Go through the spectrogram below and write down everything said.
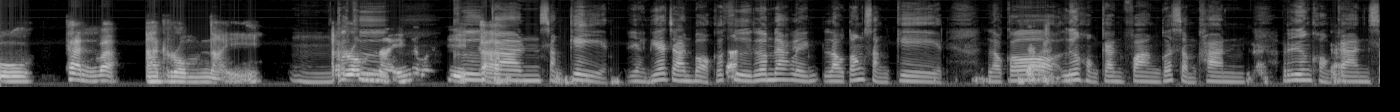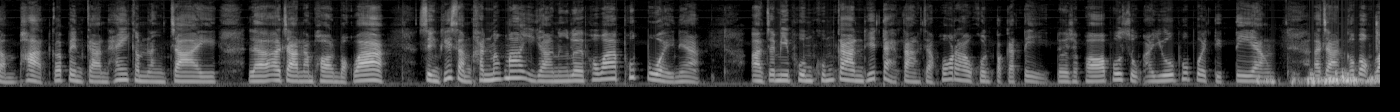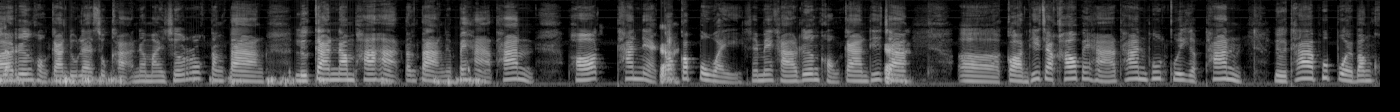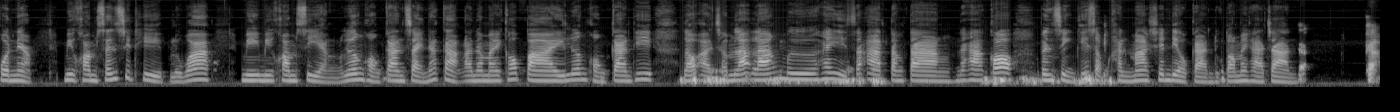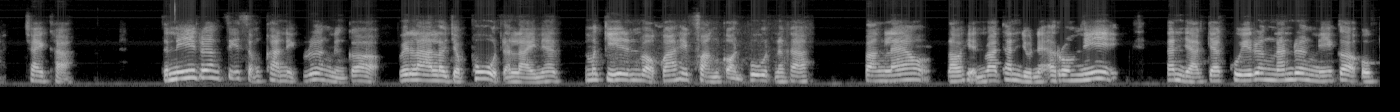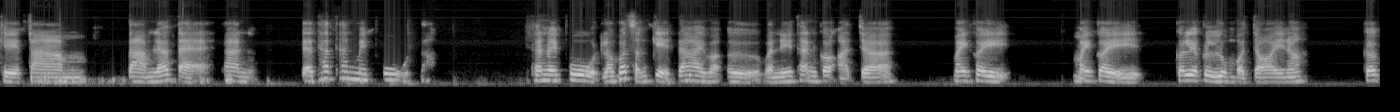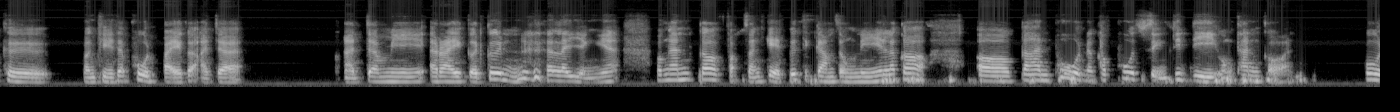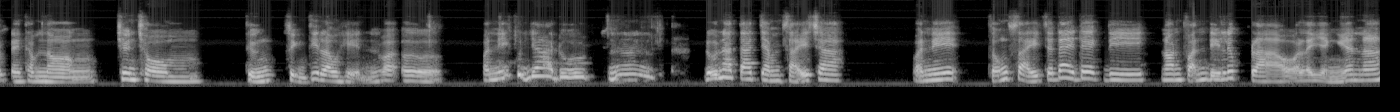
ท่านว่า อารมณ์ไหนอืมอาก็รมคืณ์อไหนเนี่ยบางทีคือค่ะการสังเกตอย่างที่อาจารย์บอกก็จ้ะคือเริ่มแรกเลยเราต้องสังเกต แล้วก็จ้ะเรื่องของการฟังก็สำคัญ เรื่องของจ้ะการสัมผัสก็เป็นการให้กำลังใจ แล้วอาจารย์นำพรบอกว่าสิ่งที่สำคัญมากๆอีกอย่างหนึ่งเลย เพราะว่าผู้ป่วยเนี่ย อาจจะมีภูมิคุ้มกันที่แตกต่างจากพวกเราคนปกติ โดยเฉพาะผู้สูงอายุผู้ป่วยติดเตียง อาจารย์ก็บอกว่าจ้ะเรื่องของการดูแลสุขอนามัยเชื้อโรคต่างๆ หรือการนำพาหะต่างๆเนี่ยไปหาท่าน เพราะท่านเนี่ยก็จ้ะก็ป่วยใช่ไหมคะ เรื่องของการที่จะจ้ะเอ่อก่อนที่จะเข้าไปหาท่านพูดคุยกับท่าน หรือถ้าผู้ป่วยบางคนเนี่ยมีความเซนซิทีฟหรือว่า มีมีความเสี่ยงเรื่องของการใส่หน้ากากอนามัยเข้าไป เรื่องของการที่เราอาจชำระล้างมือให้สะอาดต่างๆนะคะ ก็เป็นสิ่งที่สำคัญมากเช่นเดียวกัน ถูกต้องไหมคะอาจารย์ค่ะใช่ค่ะทีนี้เรื่องที่สำคัญอีกเรื่องหนึ่งก็ เวลาเราจะพูดอะไรเนี่ย เมื่อกี้บอกว่าให้ฟังก่อนพูดนะคะ ฟังแล้วเราเห็นว่าท่านอยู่ในอารมณ์นี้ ท่านอยากจะคุยเรื่องนั้นเรื่องนี้ก็โอเคตามตามแล้วแต่ท่าน แต่ถ้าท่านไม่พูดล่ะ ท่านไม่พูด เราก็สังเกตได้ว่า เออ วันนี้ท่านก็อาจจะไม่ค่อยไม่ค่อยก็เรียกลมบจอยเนาะก็คือบางทีถ้าพูดไปก็อาจจะอาจจะมีอะไรเกิดขึ้นอะไรอย่างเงี้ย เพราะงั้นก็สังเกตพฤติกรรมตรงนี้ แล้วก็เอ่อการพูดนะก็พูดสิ่งที่ดีของท่านก่อน พูดในทำนองชื่นชมถึงสิ่งที่เราเห็นว่า เออ วันนี้คุณย่าดูอื ดูหน้าตาแจ่มใสชา วันนี้สงสัยจะได้เลขดี นอนฝันดีหรือเปล่าอะไรอย่างเงี้ยนะ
